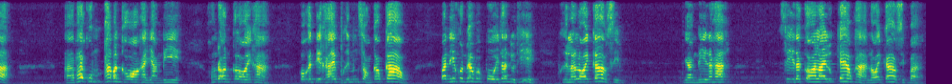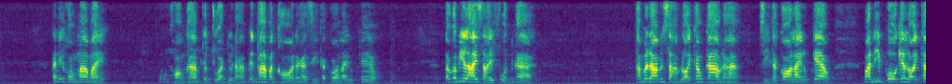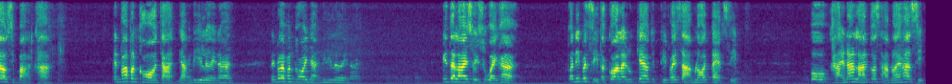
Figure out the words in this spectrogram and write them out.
ผ้าคลุมผ้าพันคอค่ะอย่างดี ของดอนกลอยค่ะ ปกติขายผืนหนึ่งสองเก้าเก้าวันนี้คุณแม่มาโปรยท่านอยู่ที่ผืนละร้อยเก้าสิบอย่างดีนะคะสีตะกอลายลูกแก้วค่ะร้อยเก้าสิบบาท อันนี้ของมาใหม่ หอมคามจวดๆอยู่นะคะเป็นผ้าพันคอนะคะ สีตะกอลายลูกแก้ว แล้วก็มีลายสายฝนค่ะ ธรรมดาเป็นสามร้อยเก้าเก้านะคะ สีตะกอลายลูกแก้ว วันนี้โปรแค่ร้อยเก้าสิบาทค่ะ เป็นผ้าพันคอจัดอย่างดีเลยนะคะ เป็นผ้าพันคออย่างดีเลยนะ มีแต่ลายสวยๆค่ะ ตอนนี้เป็นสีตะกอลายลูกแก้วติดไว้สามร้อยแปดสิบโปรขายหน้าร้านก็สามร้อยห้าสิบ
